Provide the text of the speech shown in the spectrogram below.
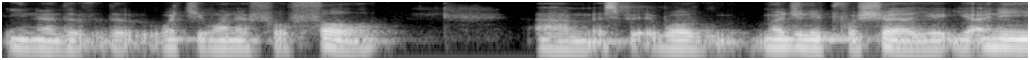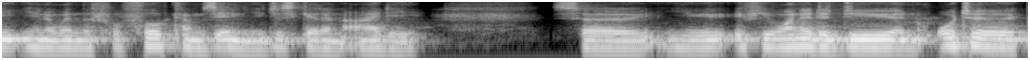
you know the, the what you want to fulfill. Um, well, Mojaloop for sure. You you only you know when the fulfill comes in, you just get an ID. So you if you wanted to do an auto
